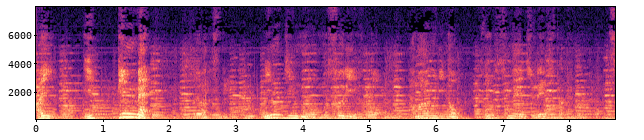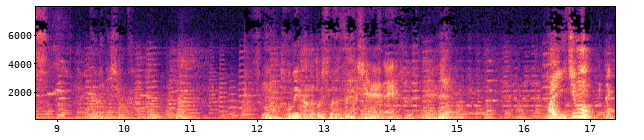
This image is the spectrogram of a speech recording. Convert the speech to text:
第一品目。これはですね人参のムスリーヌと生ウニのコンソメジュレ仕立てしょうか。すごく透明感がとしそうですねねそうですね。ね。第1問、はい、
